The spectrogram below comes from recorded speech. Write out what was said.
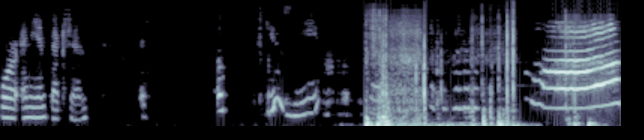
for any infections. Oh, excuse me. Mom.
